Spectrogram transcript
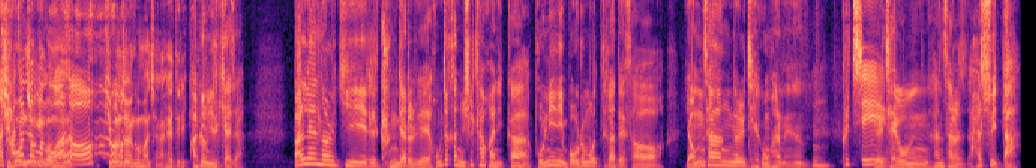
아니, 기본적인 것만- 모아서. 기본적인 것만 제가 해드릴게요. 아 그럼 이렇게 하자. 빨래 널기를 강좌를 위해 홍 작가님 싫다고 하니까 본인이 모르모트가 돼서 영상을 제공하는 음, 그렇지. 그 제공한 사를 할 수 있다.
